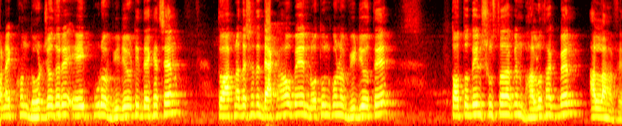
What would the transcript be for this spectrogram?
অনেকক্ষণ ধৈর্য ধরে এই পুরো ভিডিওটি দেখেছেন। তো আপনাদের সাথে দেখা হবে নতুন কোনো ভিডিওতে। ততদিন সুস্থ থাকবেন, ভালো থাকবেন। আল্লাহ হাফেজ।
